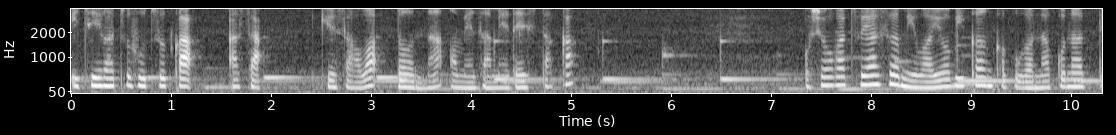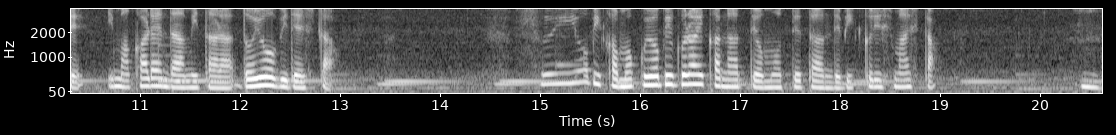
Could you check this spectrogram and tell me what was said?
1月2日朝。今朝はどんなお目覚めでしたか？お正月休みは曜日感覚がなくなって今カレンダー見たら土曜日でした。水曜日か木曜日ぐらいかなって思ってたんでびっくりしました。うん。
